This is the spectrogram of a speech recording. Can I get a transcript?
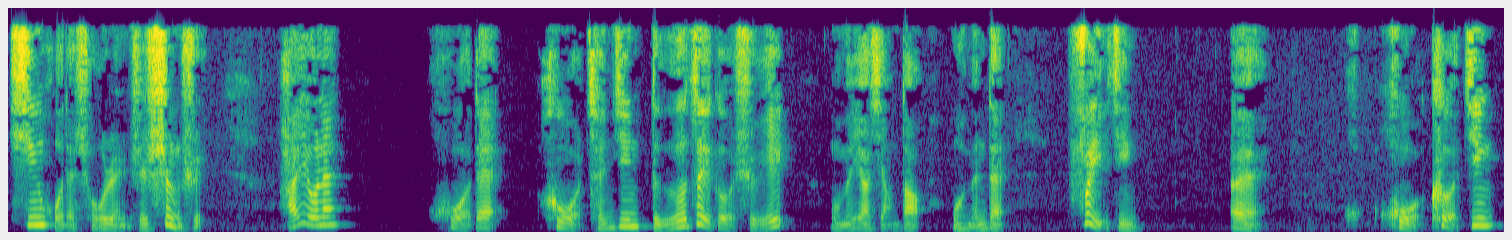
心火的仇人是圣水。还有呢，火的火曾经得罪过谁？我们要想到我们的肺经，哎，火克金，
